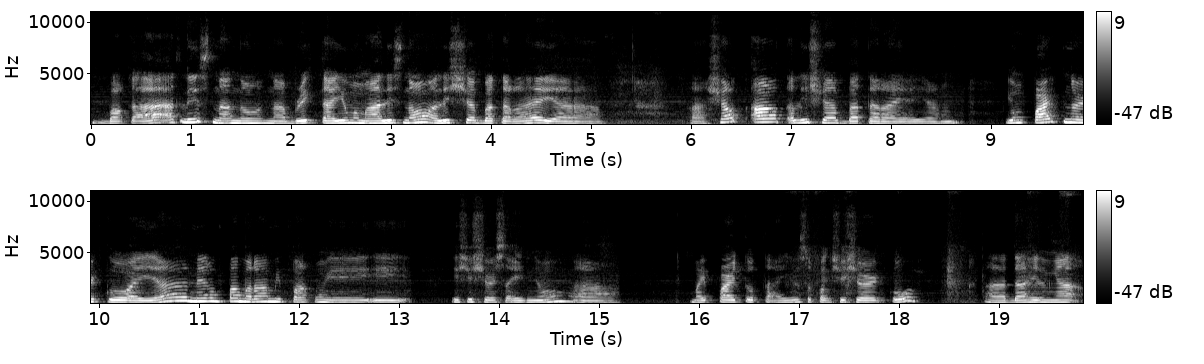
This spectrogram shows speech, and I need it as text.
baka at least na ano, na break tayo mamalis no. Alicia Bataray. ah ah, shout out Alicia Bataray. Ayan. Yung partner ko, ayan, meron pa marami pa akong i-share sa inyo. Ah, may part 2 tayo sa pag-share ko. Ah, dahil nga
